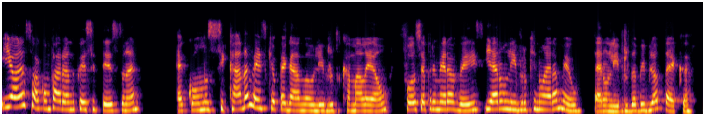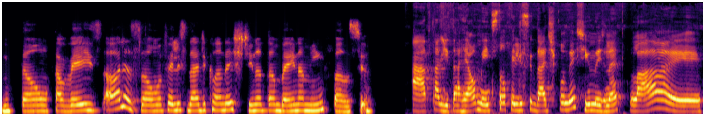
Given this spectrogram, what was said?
e olha só, comparando com esse texto, né? É como se cada vez que eu pegava o livro do Camaleão fosse a primeira vez e era um livro que não era meu, era um livro da biblioteca. Então, talvez, olha só, uma felicidade clandestina também na minha infância. Ah, Thalita, realmente são felicidades clandestinas, né? Lá é,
